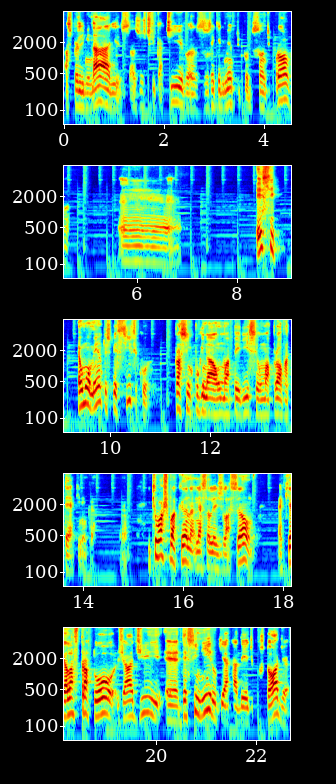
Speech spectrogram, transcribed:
as preliminares, as justificativas, os requerimentos de produção de prova, é, esse é um momento específico para se impugnar uma perícia, uma prova técnica. Né? O que eu acho bacana nessa legislação é que ela tratou já de é, definir o que é a cadeia de custódia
